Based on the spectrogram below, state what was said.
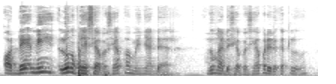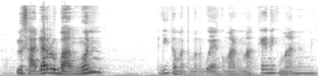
ode nih lu nggak punya siapa-siapa main nyadar. Lu nggak ada siapa-siapa di dekat lu. Lu sadar lu bangun ini teman-teman gue yang kemarin make nih ke mana nih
